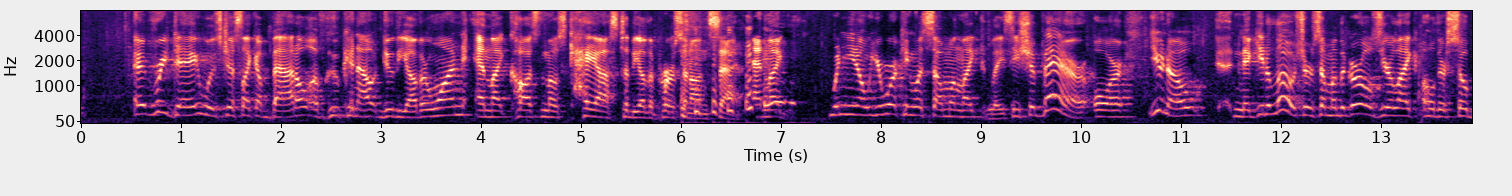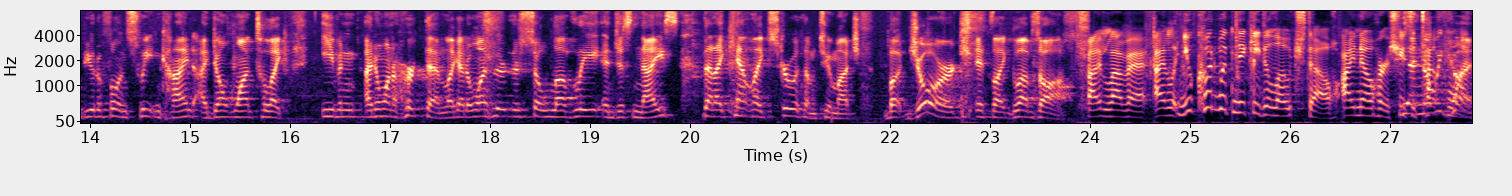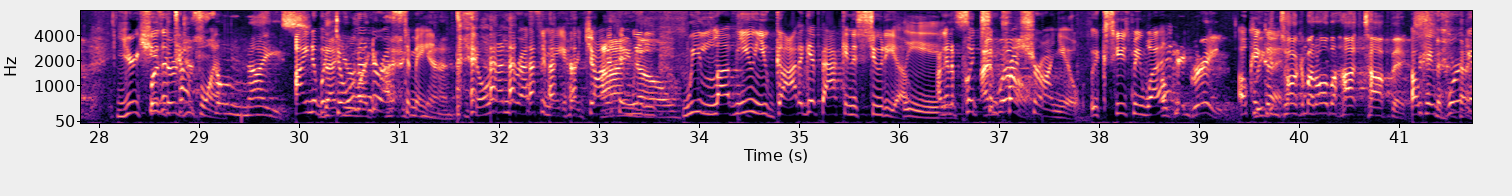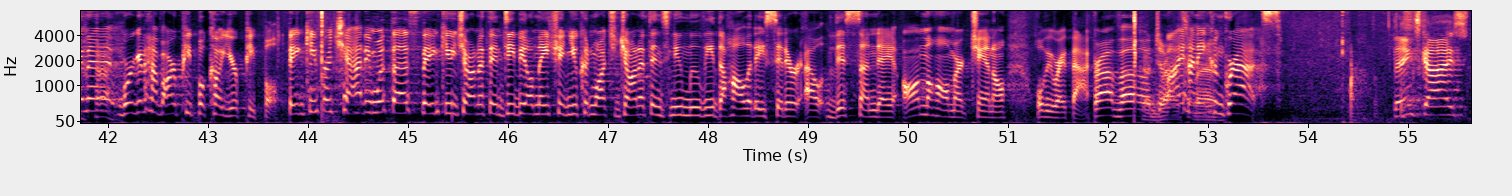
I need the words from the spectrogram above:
every day was just like a battle of who can outdo the other one and like cause the most chaos to the other person on set. And like when you know you're working with someone like Lacey Chabert or you know Nikki DeLoach or some of the girls, you're like, oh, they're so beautiful and sweet and kind. I don't want to like even I don't want to hurt them. Like I don't want they're, they're so lovely and just nice that I can't like screw with them too much. But George, it's like gloves off. I love it. I, lo- you could with Nikki DeLoach though. I know her. She's Yeah, a no, tough we one. could. You're, she's But a they're tough just one. so nice I know, but don't like, I- I underestimate. can't. don't underestimate her, Jonathan. I know. We we love you. You got to get back in the studio. Please. I'm going to put I some will. Pressure on you. Excuse me, what? Okay, great. Okay, we good. can talk about all the hot topics. Okay, we're gonna we're gonna have our people call your people. Thank you for chatting with us. Thank you, Jonathan. DBL Nation. You can watch Jonathan's new movie, The Holiday Sitter, out this Sunday on the Hallmark Channel. We'll be right back. Bravo, Bye, Jonathan. honey. Congrats. Thanks, guys.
